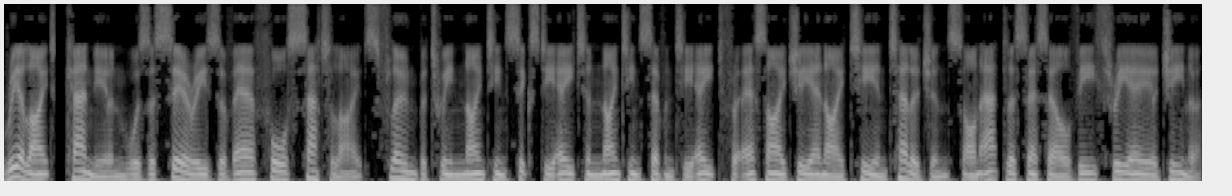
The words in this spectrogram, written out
Rhyolite Canyon was a series of Air Force satellites flown between 1968 and 1978 for SIGINT intelligence on Atlas SLV-3A Agena.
